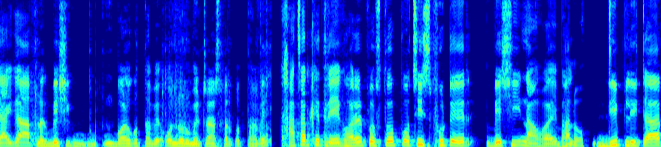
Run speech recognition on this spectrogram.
জায়গা আপনাকে বেশি বড় করতে হবে, অন্য রুমে ট্রান্সফার করতে হবে। খাঁচার ক্ষেত্রে ঘরের প্রস্থ পঁচিশ ফুটের বেশি না হয় ভালো। ডিপ লিটার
